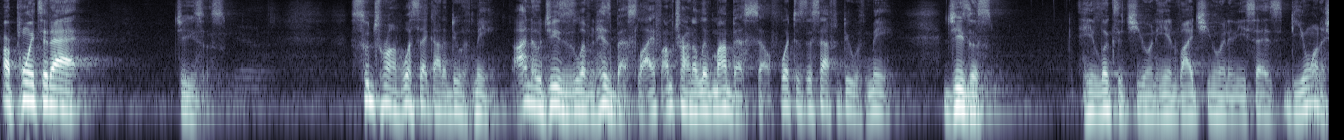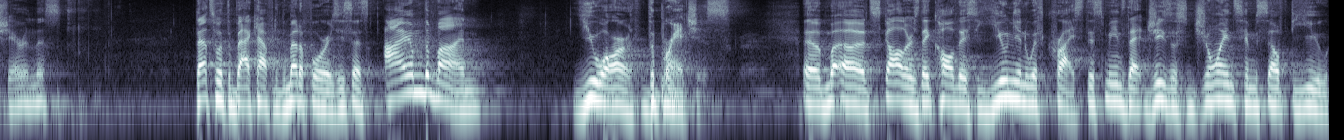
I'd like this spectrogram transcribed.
are pointed at Jesus. So, Jerron, what's that got to do with me? I know Jesus is living his best life. I'm trying to live my best self. What does this have to do with me? Jesus, he looks at you and he invites you in and he says, Do you want to share in this? That's what the back half of the metaphor is. He says, I am the vine, you are the branches. Uh, uh, scholars, they call this union with Christ. This means that Jesus joins himself to you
